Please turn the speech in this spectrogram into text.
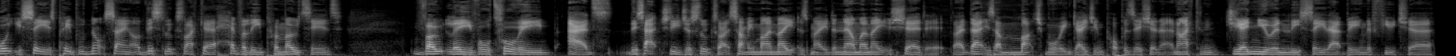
what you see is people not saying, oh, this looks like a heavily promoted vote leave or Tory ads. This actually just looks like something my mate has made, and now my mate has shared it. Like that is a much more engaging proposition, and I can genuinely see that being the future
